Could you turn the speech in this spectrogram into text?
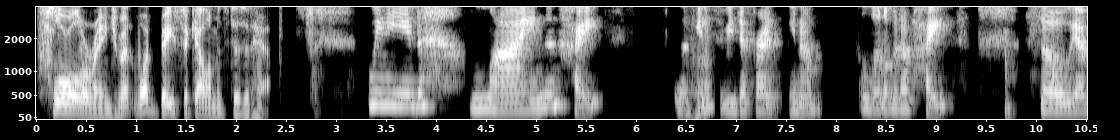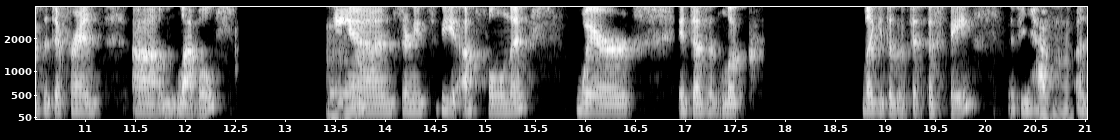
floral arrangement, what basic elements does it have? We need line and height. So it mm-hmm. needs to be different, you know, a little bit of height. So we have the different um, levels. Mm-hmm. And there needs to be a fullness where it doesn't look like it doesn't fit the space. If you have mm-hmm. a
